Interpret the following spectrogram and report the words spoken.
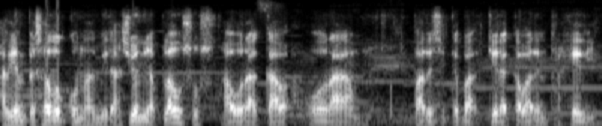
había empezado con admiración y aplausos, ahora, ahora parece que quiere acabar en tragedia.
